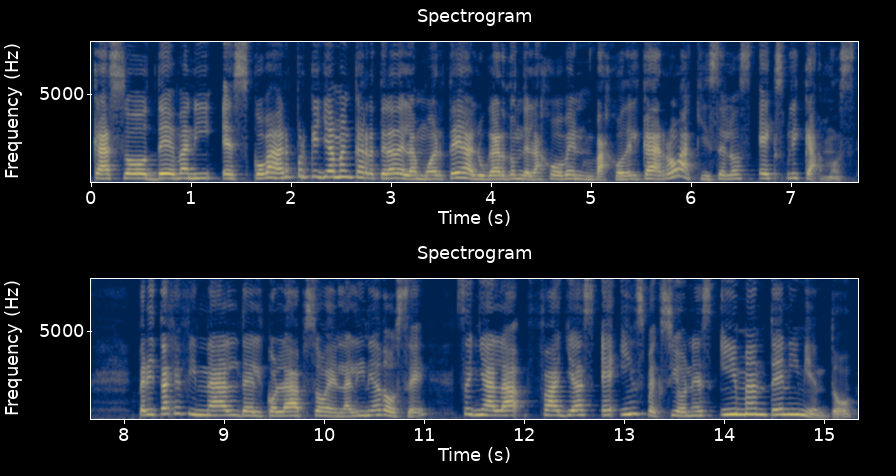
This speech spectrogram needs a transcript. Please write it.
Caso Devani Escobar, porque llaman carretera de la muerte al lugar donde la joven bajó del carro. Aquí se los explicamos. Peritaje final del colapso en la línea 12 señala fallas e inspecciones y mantenimiento.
